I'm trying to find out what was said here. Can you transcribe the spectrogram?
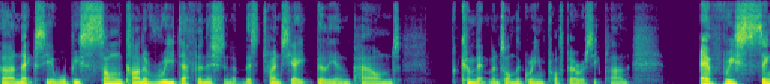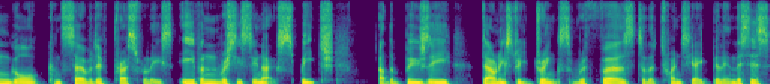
uh, next year will be some kind of redefinition of this 28 billion pound commitment on the Green Prosperity Plan every single Conservative press release, even Rishi Sunak's speech at the boozy Downing Street drinks refers to the 28 billion. This is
